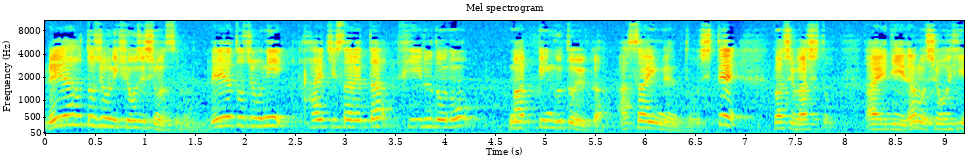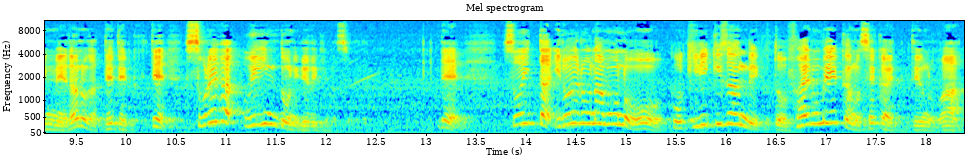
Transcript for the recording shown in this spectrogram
レイアウト上に表示しますレイアウト上に配置されたフィールドのマッピングというかアサインメントをしてバシバシと ID だの商品名だのが出てきてそれがウィンドウに出てきますよね。でそういったいろいろなものをこう切り刻んでいくとファイルメーカーの世界っていうのは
